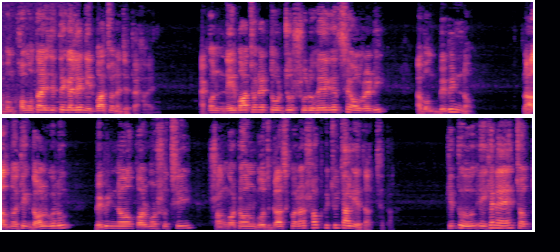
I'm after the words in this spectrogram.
এবং ক্ষমতায় যেতে গেলে নির্বাচনে যেতে হয়। এখন নির্বাচনের তোড়জোড় শুরু হয়ে গেছে অলরেডি এবং বিভিন্ন রাজনৈতিক দলগুলো, বিভিন্ন কর্মসূচি, সংগঠন, গোছগাছ করা সবকিছু চালিয়ে যাচ্ছে তারা। কিন্তু এখানে চোদ্দ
